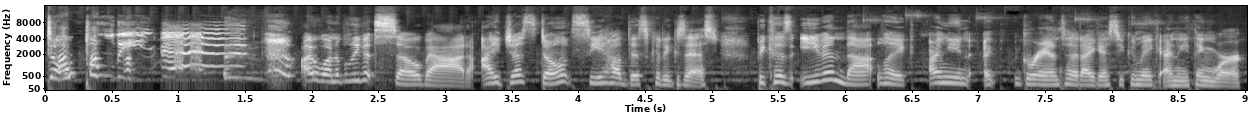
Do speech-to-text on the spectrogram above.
don't believe it. I want to believe it so bad. I just don't see how this could exist because even that, like, I mean, uh, granted, I guess you can make anything work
